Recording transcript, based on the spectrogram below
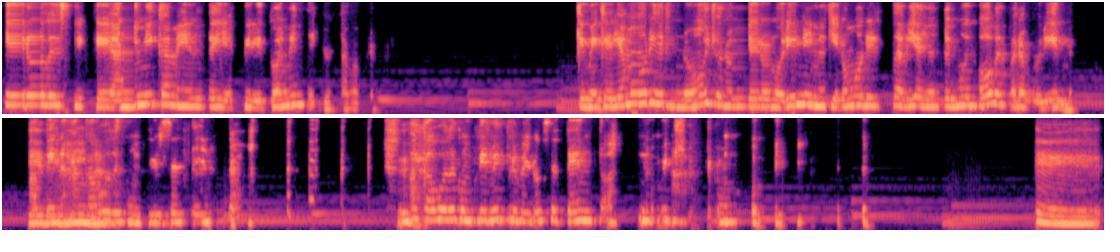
quiero decir que anímicamente y espiritualmente yo estaba preparada. Que me quería morir, no, yo no me quiero morir ni me quiero morir todavía, yo estoy muy joven para morirme. Apenas acabo de cumplir 70. acabo de cumplir mis primeros 70, no me quiero morir. Eh,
